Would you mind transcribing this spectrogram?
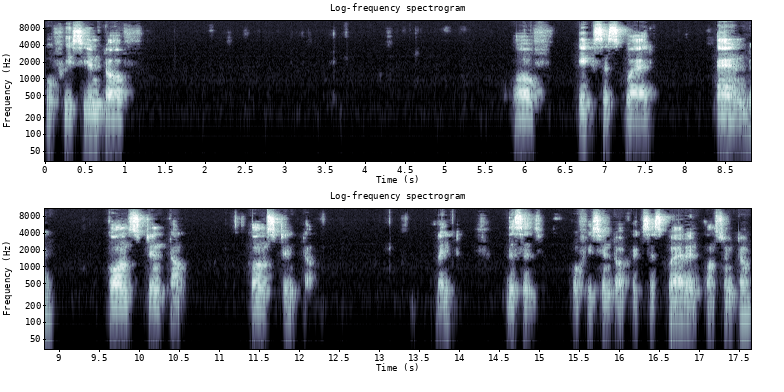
coefficient of of x square and constant term constant term right? This is coefficient of x square and constant term.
